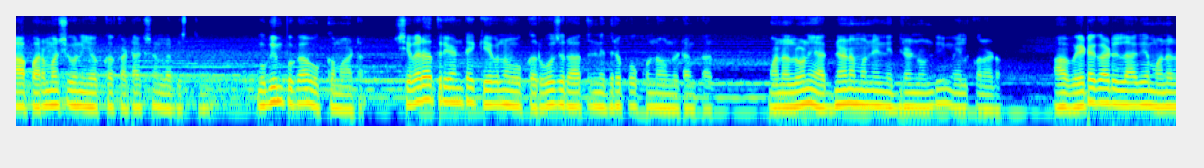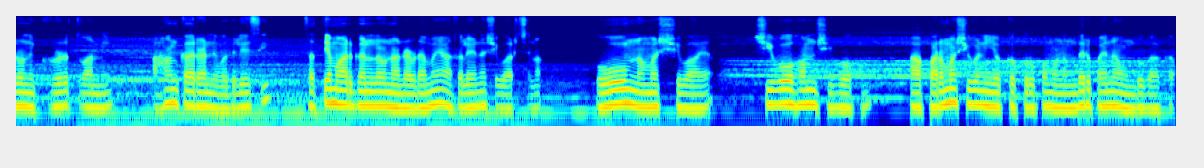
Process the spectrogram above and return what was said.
ఆ పరమశివుని యొక్క కటాక్షం లభిస్తుంది. ముగింపుగా ఒక్క మాట. శివరాత్రి అంటే కేవలం ఒక రోజు రాత్రి నిద్రపోకుండా ఉండటం కాదు. మనలోని అజ్ఞానం అనే నిద్ర నుండి మేల్కొనడం. ఆ వేటగాడిలాగే మనలోని క్రూరత్వాన్ని అహంకారాన్ని వదిలేసి సత్య మార్గంలో నడవడమే అసలైన శివార్చన. ఓం నమ శివాయ. శివోహం శివోహం. ఆ పరమశివుని యొక్క కృప మనందరిపైన ఉండుగాక.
